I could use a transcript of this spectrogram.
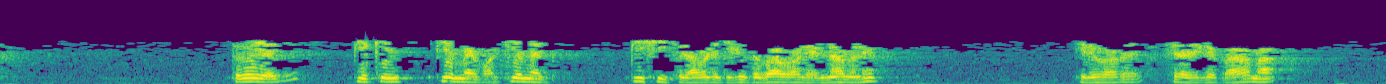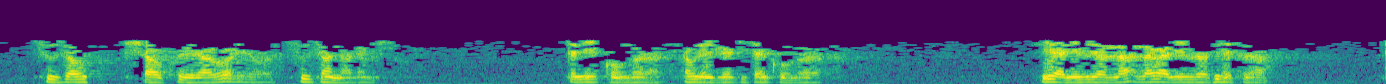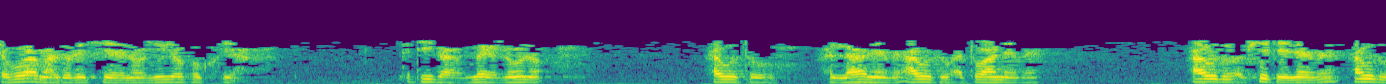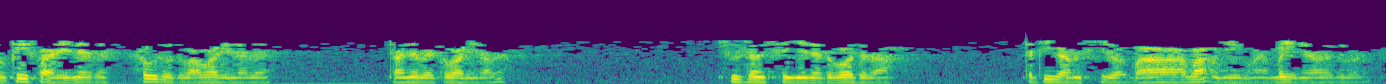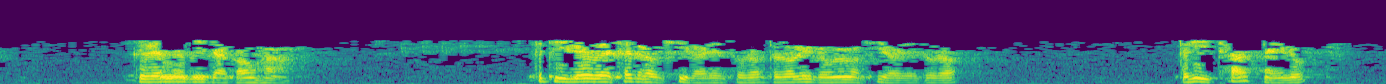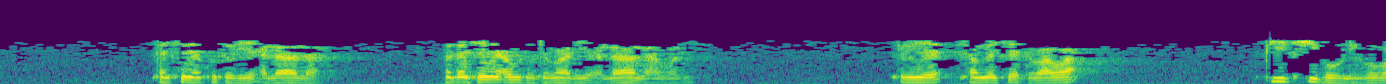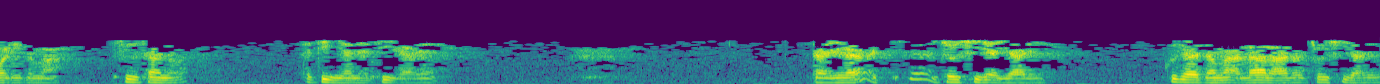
သူတို့ရဲ့ပြည့်ကင်းပြည့်မဲ့ပေါ့ပြည့်မဲ့ပြည့်ရှိဆိုတာကလည်းဒီလိုသဘာဝလည်းနားမလဲဒီလိုပါပဲအဲ့ဒါကြီးကဘာမှစူးစောင်းရှောက်ခွေတာပေါ့လေစူးစမ်းတာလည်းမရှိဘူးတနည်းကုန်တော့တာနောက်လည်းဒီတိုင်းကုန်တော့တာဒီကနေပြီးတော့လာလာကနေပြီးတော့ဖြစ်ဆိုတာ တဘောမှာဆိုလို့ရှိရင်တော့ရိုးရိုးပုဂ္ဂိုလ်ရတတိကမဲ့လုံးတော့အဝုဒ္ဓအလားနဲ့ပဲအဝုဒ္ဓအတွားနဲ့ပဲအဝုဒ္ဓအဖြစ်တွေနဲ့ပဲအဝုဒ္ဓကိစ္စတွေနဲ့ပဲအဝုဒ္ဓသဘာဝတွေနဲ့ပဲဒါနဲ့ပဲသွားနေတာပဲစူးစမ်းဆင်ခြင်တဲ့သဘောဆိုတာတတိကမရှိတော့ဘာမှအရေးကမိတ်နေတာဆိုတော့ ကိလေသာပိတာကောင်းဟာတတိလေးပဲဆက်တော့ရှိလာတယ်ဆိုတော့တော်တော်လေးလုံးလုံးရှိလာတယ်ဆိုတော့တတိထားနိုင်လို့တန်ရှင်းတဲ့ကုသိုလ်ရဲ့အလားအလာမတန်ရှင်းတဲ့အဝိဒ္ဓဓမ္မကြီးအလားအလာပါလေသူရဲ့ဆောင်ရွက်ချက်တဘာဝပြီးရှိပုံတွေကိုပါလေဒီမှာစူးစမ်းတော့ အတိညာနဲ့ကြည့်လာတယ်ဒါရီကအကျိုးရှိတဲ့အရာတွေကုသဓမ္မအလားလာတော့အကျိုးရှိတာတွေ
